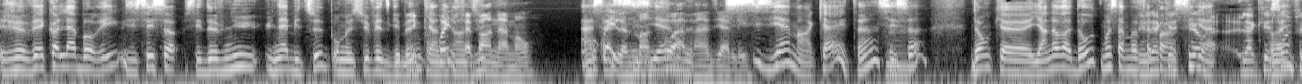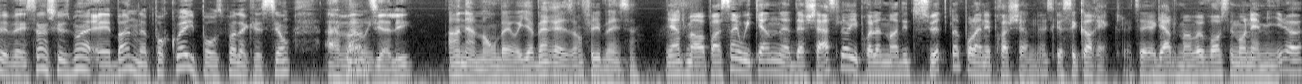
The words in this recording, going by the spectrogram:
je vais collaborer. C'est ça. C'est devenu une habitude pour M. Fitzgibbon. Mais qui en pourquoi il le fait pas en amont? Pourquoi il le demande sixième- pas avant d'y aller? Sixième enquête, hein, c'est ça. Donc euh, il y en aura d'autres. Moi, ça m'a fait la penser question, à la question, Ouais. Philippe Vincent, excuse-moi, est bonne. là. Pourquoi il pose pas la question avant Ben oui. d'y aller? en amont. Ben oui, il a bien raison, Philippe Vincent. Regarde, je m'en vais passer un week-end de chasse. Là. Il pourrait le demander tout de suite là, pour l'année prochaine. là. Est-ce que c'est correct? Là? Tu sais, Regarde, je m'en vais voir, c'est mon ami. Là.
